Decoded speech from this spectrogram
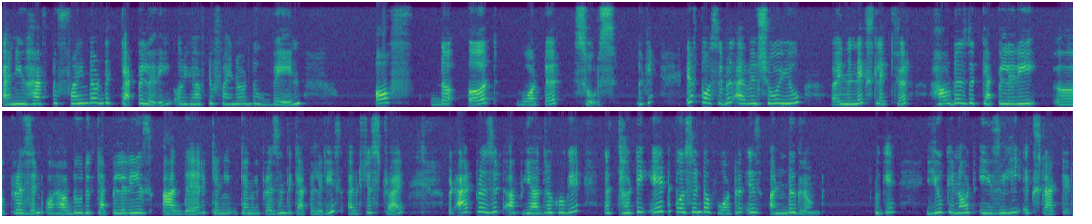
and you have to find out the capillary or you have to find out the vein of the earth water source okay if possible i will show you uh, in the next lecture how does the capillary uh, present or how do the capillaries are there can you can we present the capillaries i'll just try but at present आप याद रखोगे that 38% of water is underground okay you cannot easily extract it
